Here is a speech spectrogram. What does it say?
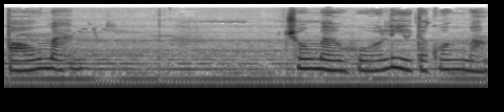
饱满、充满活力的光芒。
